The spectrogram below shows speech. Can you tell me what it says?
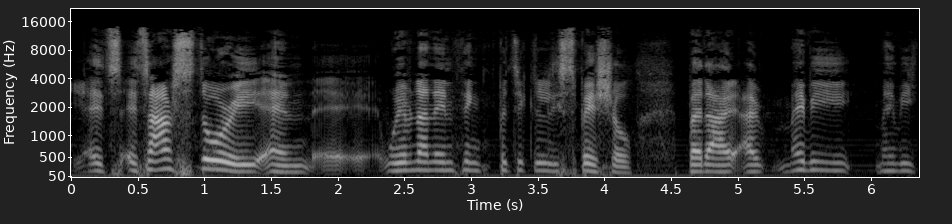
it's, it's our story, and uh, we haven't done anything particularly special. But I, I, maybe, maybe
